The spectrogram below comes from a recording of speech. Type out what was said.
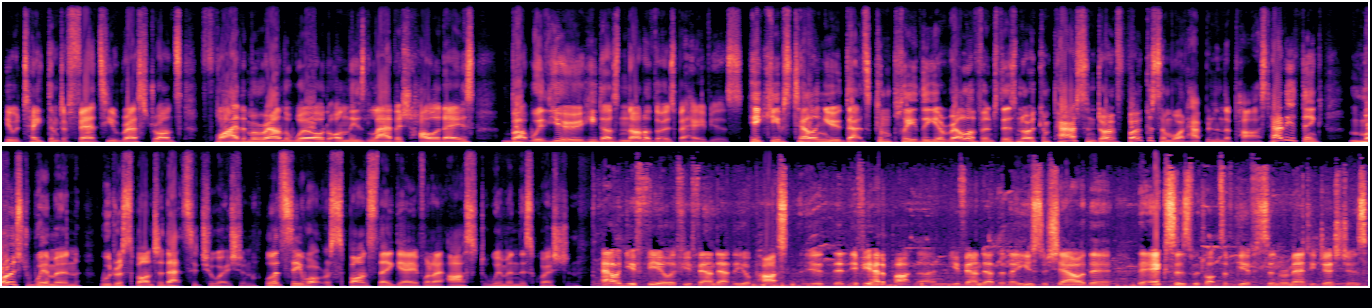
he would take them to fancy restaurants, fly them around the world on these lavish holidays. But with you, he does none of those behaviors. He keeps telling you that's completely irrelevant. There's no comparison. Don't focus on what happened in the past. How do you think most women would respond to that situation? Well, let's see what response they gave when I asked women this question. How would you feel if you found out that your past, that if you had a partner and you found out that they used to shower their, their exes with lots of gifts and romantic gestures,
